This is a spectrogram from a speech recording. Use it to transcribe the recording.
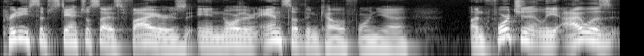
pretty substantial sized fires in northern and southern California. Unfortunately, I was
